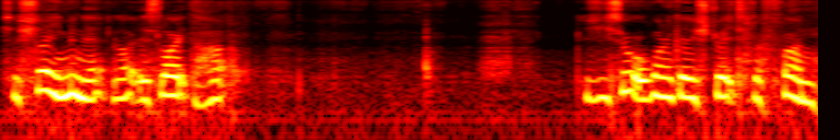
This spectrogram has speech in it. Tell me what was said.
It's a shame, isn't it? Like it's like that. Because you sort of want to go straight to the fun.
